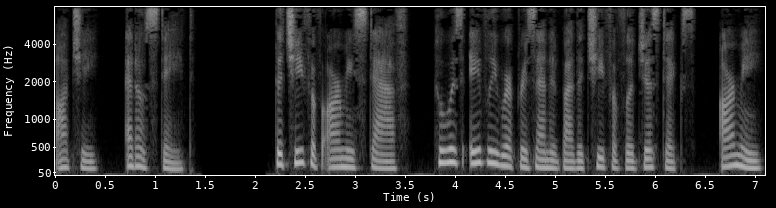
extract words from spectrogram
Auchi, Edo State. The Chief of Army Staff, who was ably represented by the Chief of Logistics, Army,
